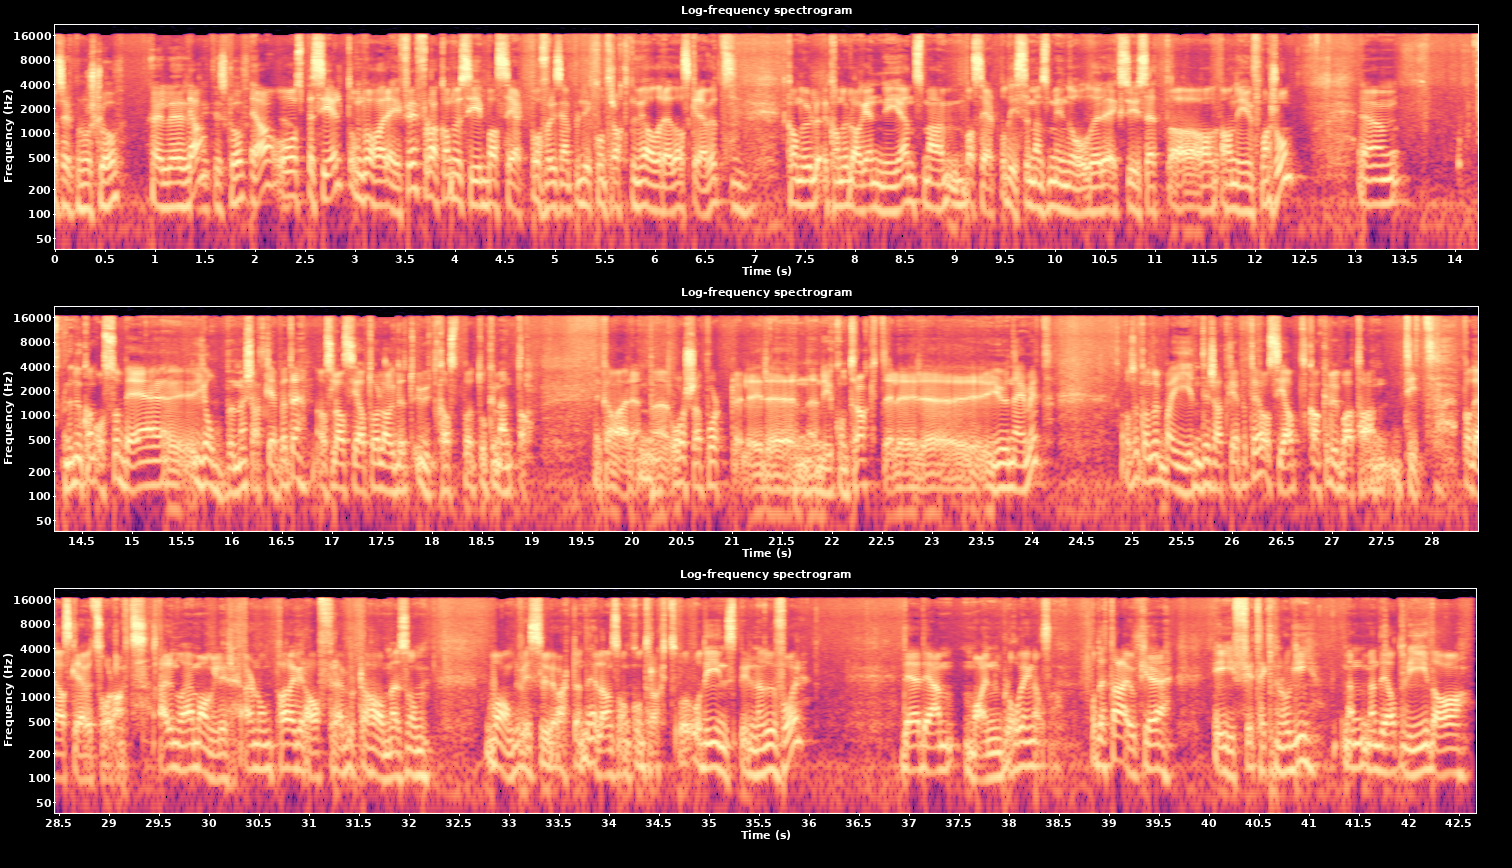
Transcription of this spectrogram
Basert på norsk lov? Eller ja, britisk lov? Ja, og spesielt om du har AFI. For da kan du si basert på f.eks. de kontraktene vi allerede har skrevet, mm. kan, du, kan, du, lage en ny en som er basert på disse, men som inneholder XYZ av, av ny informasjon. Um, men du kan også be jobbe med ChatGPT. Altså, la oss si at du har lagd et utkast på et dokument. Da. Det kan være en eh, årsrapport eller en ny kontrakt eller uh, you name it. Og så kan du bare gi den til ChatGPT og si at kan ikke du bare ta en titt på det jeg har skrevet så langt. Er det noe jeg mangler? Er det noen paragrafer jeg burde ha med som vanligvis ville vært en del av en sånn kontrakt? Og, de innspillene du får, det, det er mind-blowing. Altså. Og dette er jo ikke AFI-teknologi, men, men det at vi da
